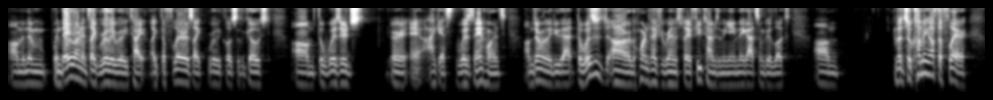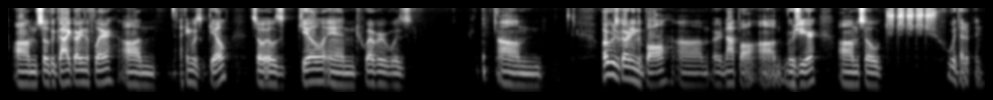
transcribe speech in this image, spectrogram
Um, and then when they run, it's like really really tight. Like the flare is like really close to the ghost. Um, the Wizards or eh, I guess the Wizards and Hornets um, don't really do that. The Wizards uh, or the Hornets actually ran this play a few times in the game. They got some good looks. Um, but so coming off the flare, um, so the guy guarding the flare, um, I think it was Gill. So it was Gill and whoever was, um, whoever was guarding the ball, um, or not ball, um, Rozier. Um, so who would that have been?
